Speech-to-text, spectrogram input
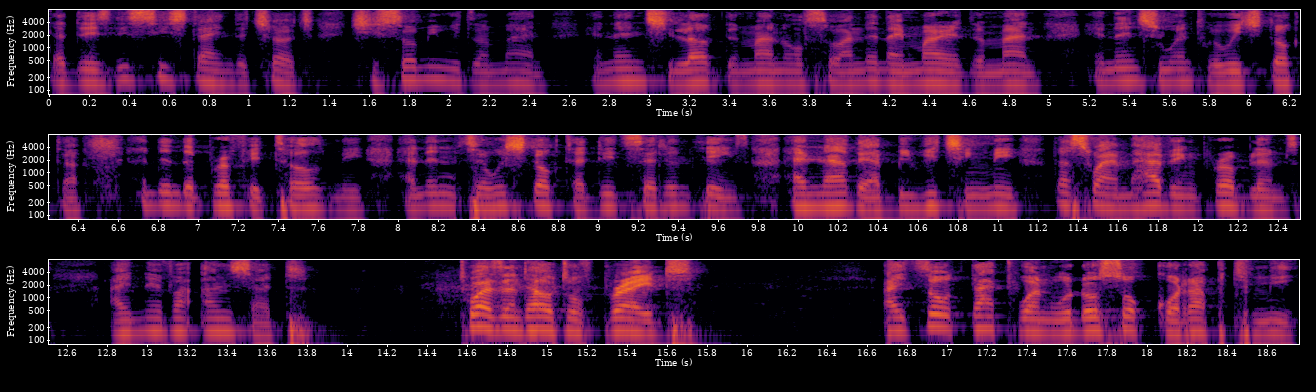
that there's this sister in the church. She saw me with a man. And then she loved the man also. And then I married the man. And then she went to a witch doctor. And then the prophet told me. And then the witch doctor did certain things. And now they are bewitching me. That's why I'm having problems. I never answered. It wasn't out of pride. I thought that one would also corrupt me.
